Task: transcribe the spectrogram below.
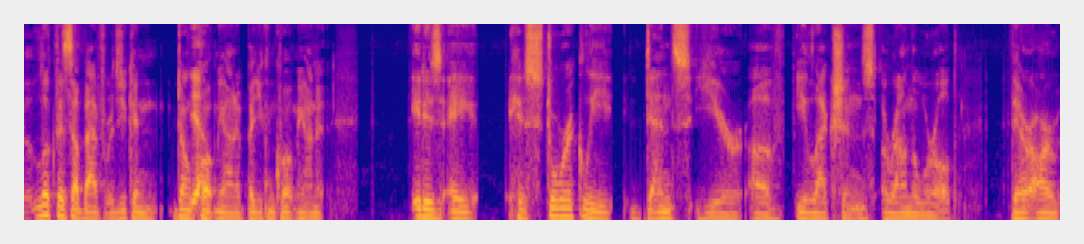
look this up afterwards. You can. Don't Yeah. quote me on it, but you can quote me on it. It is a historically dense year of elections around the world there are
